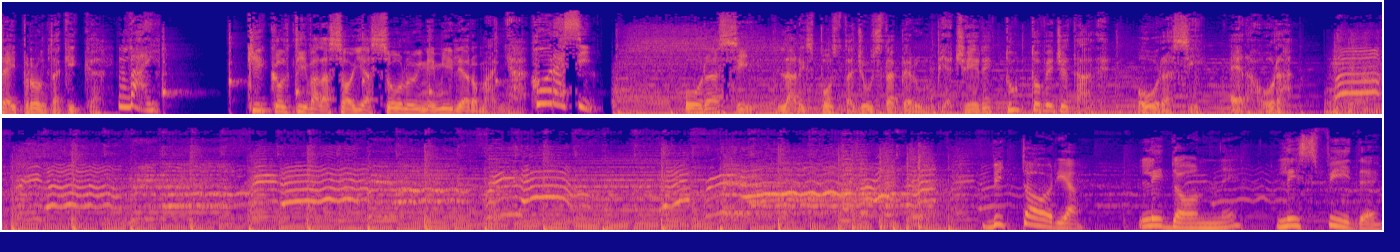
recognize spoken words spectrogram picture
Sei pronta, Chicca? Vai! Chi coltiva la soia solo in Emilia-Romagna? Ora sì! Ora sì, la risposta giusta per un piacere tutto vegetale. Ora sì, era ora. Vittoria, le donne, le sfide.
